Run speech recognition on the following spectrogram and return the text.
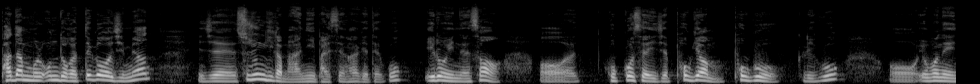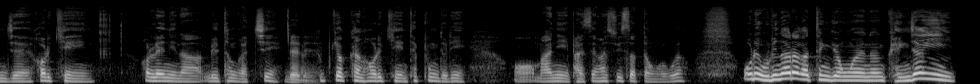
바닷물 온도가 뜨거워지면 이제 수증기가 많이 발생하게 되고 이로 인해서 어, 곳곳에 이제 폭염, 폭우 그리고 어, 요번에 이제 허리케인 헐렌이나 밀턴 같이 네네. 급격한 허리케인 태풍들이 어, 많이 발생할 수 있었던 거고요. 올해 우리나라 같은 경우에는 굉장히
